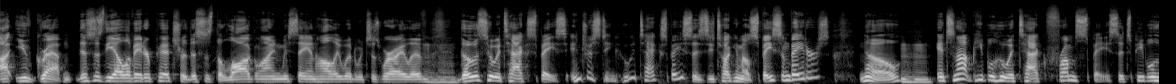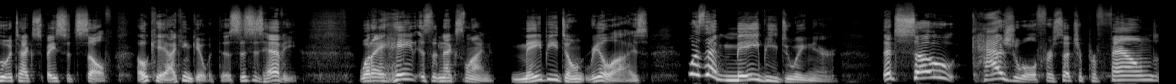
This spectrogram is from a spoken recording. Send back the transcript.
uh, you've grabbed, this is the elevator pitch, or this is the log line we say in Hollywood, which is where I live. Mm-hmm. Those who attack space. Interesting. Who attacks space? Is he talking about space invaders? No, mm-hmm. it's not people who attack from space, it's people who attack space itself. Okay, I can get with this. This is heavy. What I hate is the next line maybe don't realize. What's that maybe doing there? That's so casual for such a profound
